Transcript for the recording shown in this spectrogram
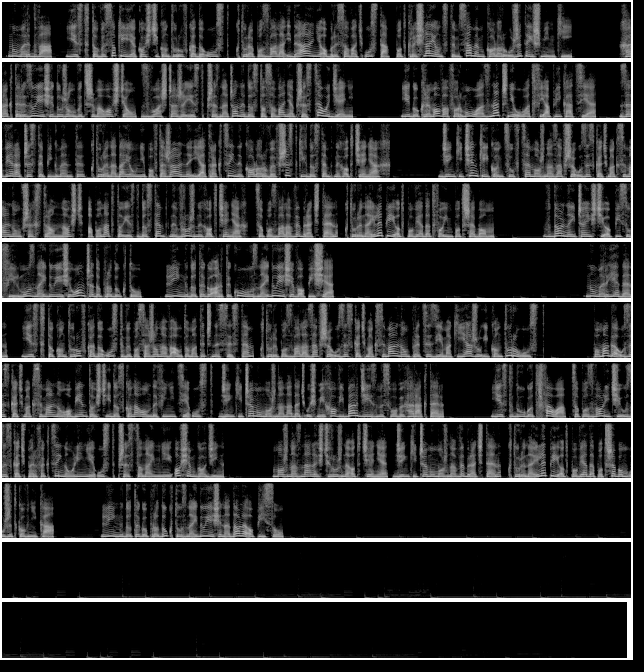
Numer 2. Jest to wysokiej jakości konturówka do ust, która pozwala idealnie obrysować usta, podkreślając tym samym kolor użytej szminki. Charakteryzuje się dużą wytrzymałością, zwłaszcza, że jest przeznaczony do stosowania przez cały dzień. Jego kremowa formuła znacznie ułatwi aplikację. Zawiera czyste pigmenty, które nadają niepowtarzalny i atrakcyjny kolor we wszystkich dostępnych odcieniach. Dzięki cienkiej końcówce można zawsze uzyskać maksymalną wszechstronność, a ponadto jest dostępny w różnych odcieniach, co pozwala wybrać ten, który najlepiej odpowiada Twoim potrzebom. W dolnej części opisu filmu znajduje się łącze do produktu. Link do tego artykułu znajduje się w opisie. Numer 1. Jest to konturówka do ust wyposażona w automatyczny system, który pozwala zawsze uzyskać maksymalną precyzję makijażu i konturu ust. Pomaga uzyskać maksymalną objętość i doskonałą definicję ust, dzięki czemu można nadać uśmiechowi bardziej zmysłowy charakter. Jest długotrwała, co pozwoli Ci uzyskać perfekcyjną linię ust przez co najmniej 8 godzin. Można znaleźć różne odcienie, dzięki czemu można wybrać ten, który najlepiej odpowiada potrzebom użytkownika. Link do tego produktu znajduje się na dole opisu.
